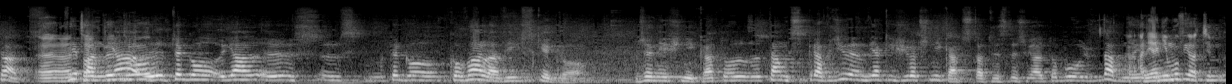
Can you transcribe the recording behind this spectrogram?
tak. E, Wie to pan, by ja było- y, tego, ja z, z, tego kowala wiejskiego, rzemieślnika, to tam sprawdziłem w jakichś rocznikach statystycznych, ale to było już dawno. Ale ja nie mówię o tym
